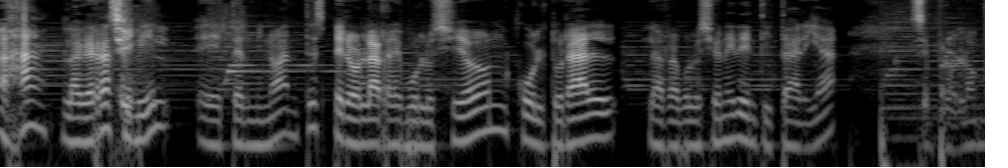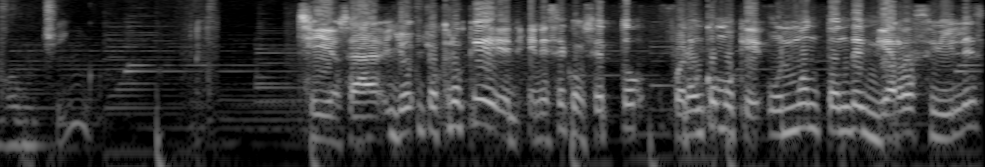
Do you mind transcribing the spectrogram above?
Ajá, la guerra civil eh, terminó antes, pero la revolución cultural, la revolución identitaria, se prolongó un chingo. Sí, o sea, yo, yo creo que en, ese concepto fueron como que un montón de guerras civiles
